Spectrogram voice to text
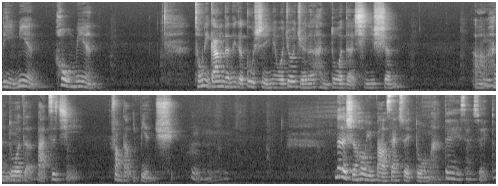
里面后面，从你刚刚的那个故事里面，我就会觉得很多的牺牲，啊、嗯很多的把自己放到一边去。嗯那个时候云宝三岁多嘛，对，三岁多，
